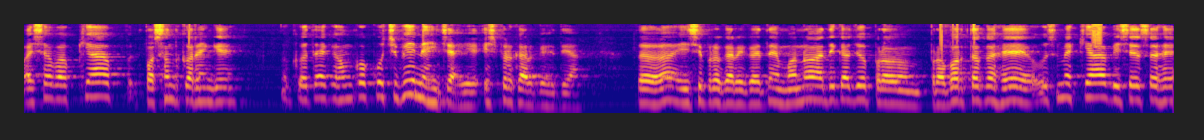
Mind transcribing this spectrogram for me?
भाई साहब आप क्या पसंद करेंगे तो कहता है कि हमको कुछ भी नहीं चाहिए इस प्रकार कह दिया। तो इसी प्रकार कहते हैं मनो आदि का जो प्र, प्रवर्तक है उसमें क्या विशेष है?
